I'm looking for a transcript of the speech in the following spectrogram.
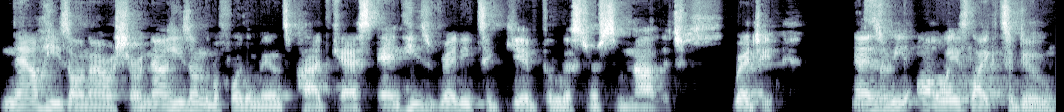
Now he's on our show. Now he's on the Before the Millions podcast and he's ready to give the listeners some knowledge. Reggie, as we always like to do,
